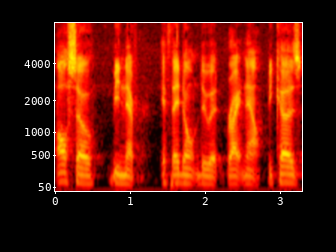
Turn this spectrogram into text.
also be never if they don't do it right now because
